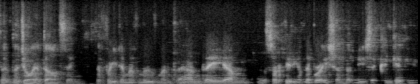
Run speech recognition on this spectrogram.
the, the joy of dancing, the freedom of movement, and the, um, the sort of feeling of liberation that music can give you.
